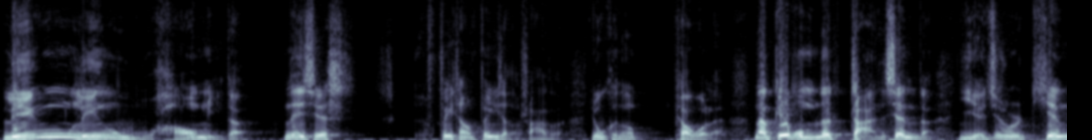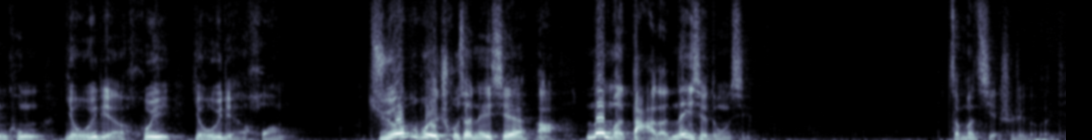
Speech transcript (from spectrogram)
零零五毫米的那些非常微小的沙子有可能飘过来。那给我们的展现的也就是天空有一点灰，有一点黄，绝不会出现那些啊那么大的那些东西。怎么解释这个问题？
